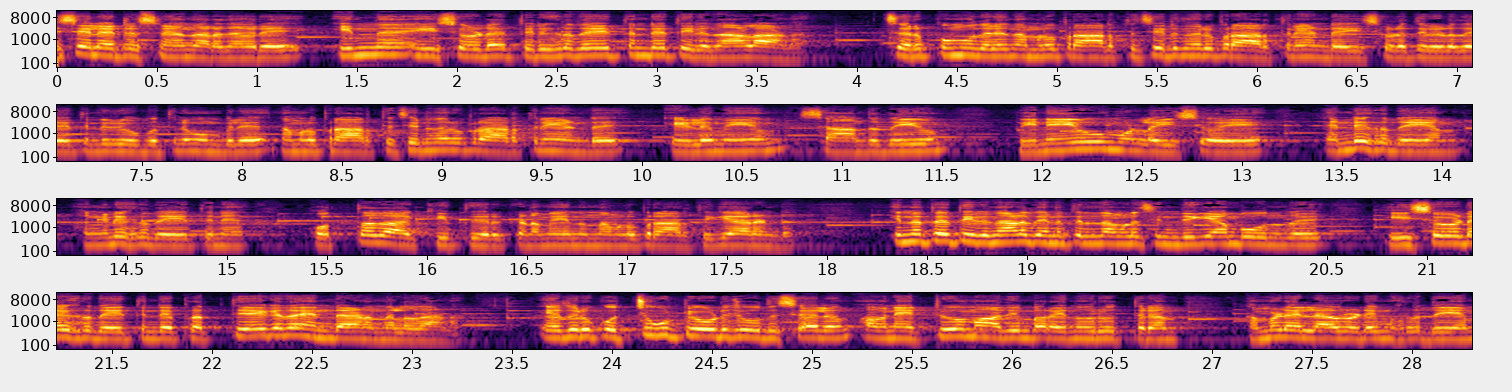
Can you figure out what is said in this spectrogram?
ഈശോയിലേറ്റ സ്നേഹം നിറഞ്ഞവരെ ഇന്ന് ഈശോയുടെ തിരുഹൃദയത്തിന്റെ തിരുനാളാണ്. ചെറുപ്പം മുതൽ നമ്മൾ പ്രാർത്ഥിച്ചിരുന്ന ഒരു പ്രാർത്ഥനയുണ്ട്. ഈശോയുടെ തിരുഹൃദയത്തിന്റെ രൂപത്തിന് മുമ്പിൽ നമ്മൾ പ്രാർത്ഥിച്ചിരുന്ന ഒരു പ്രാർത്ഥനയുണ്ട്. എളിമയും ശാന്തതയും വിനയവുമുള്ള ഈശോയെ എന്റെ ഹൃദയം അങ്ങയുടെ ഹൃദയത്തിന് ഒത്തതാക്കി തീർക്കണമേ എന്ന് നമ്മൾ പ്രാർത്ഥിക്കാറുണ്ട്. ഇന്നത്തെ തിരുനാൾ ദിനത്തിൽ നമ്മൾ ചിന്തിക്കാൻ പോകുന്നത് ഈശോയുടെ ഹൃദയത്തിന്റെ പ്രത്യേകത എന്താണെന്നുള്ളതാണ്. ഏതൊരു കൊച്ചുകുട്ടിയോട് ചോദിച്ചാലും അവൻ ഏറ്റവും ആദ്യം പറയുന്ന ഒരു ഉത്തരം നമ്മുടെ എല്ലാവരുടെയും ഹൃദയം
